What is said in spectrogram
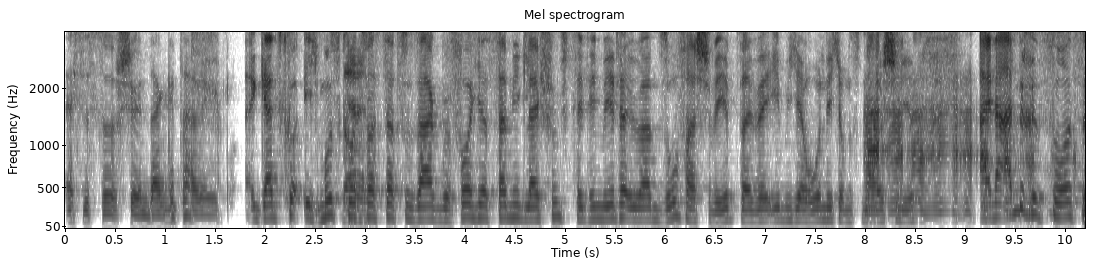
Es ist so schön. Danke, Tarek. Ganz kurz, ich muss kurz was dazu sagen, bevor hier Sammy gleich fünf Zentimeter über dem Sofa schwebt, weil wir eben hier Honig ums Maul schieben. Eine andere Source,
